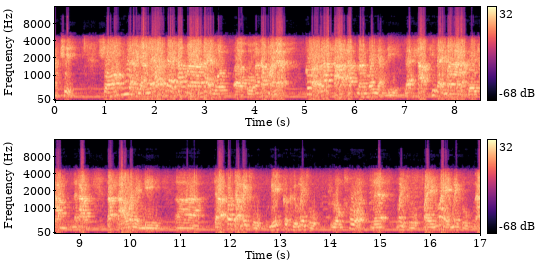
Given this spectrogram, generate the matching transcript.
อาชีพสองเมื่อขยันแล้วได้ทรัพย์มาได้โบเอ่อโภคทรัพย์มาแล้ว นั้นไว้อย่างดี และทรัพย์ที่ได้มาโดยธรรมนะครับ รักษาไว้อย่างดีจะก็จะไม่ถูกนิดก็คือไม่ถูกลงโทษนะไม่ถูกไฟไหม้ไม่ถูกน้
